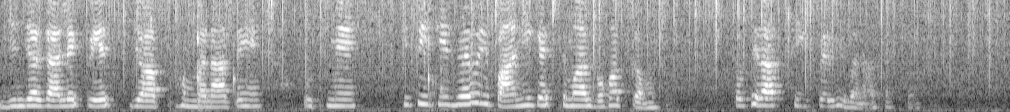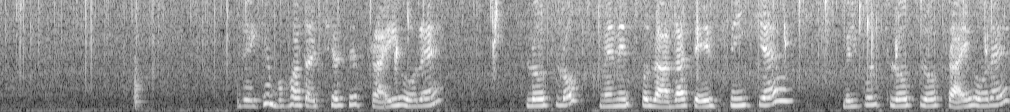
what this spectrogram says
जिंजर गार्लिक पेस्ट जो आप, हम बनाते हैं, उसमें किसी चीज़ में भी पानी का इस्तेमाल बहुत कम तो फिर आप सीख पे भी बना सकते हैं। देखें, बहुत अच्छे से फ्राई हो रहे हैं। Slow slow. मैंने इसको ज़्यादा तेज़ नहीं किया है। बिल्कुल स्लो स्लो फ्राई हो रहे हैं,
